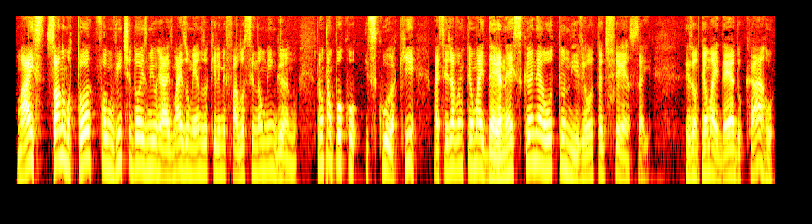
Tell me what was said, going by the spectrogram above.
mas só no motor foram 22 mil reais, mais ou menos o que ele me falou, se não me engano. Então está um pouco escuro aqui, mas vocês já vão ter uma ideia, né? Scania é outro nível, outra diferença aí vocês vão ter uma ideia do carro.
